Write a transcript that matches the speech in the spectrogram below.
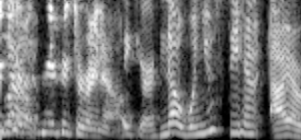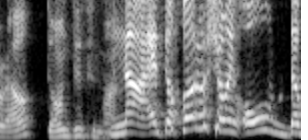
him, Picture, no. send me a picture right now. Picture. no, when you see him IRL, don't do too much. Nah, if the photo's showing old, the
